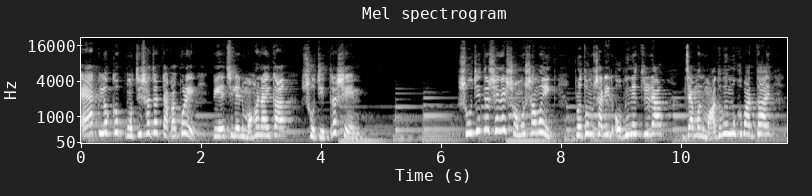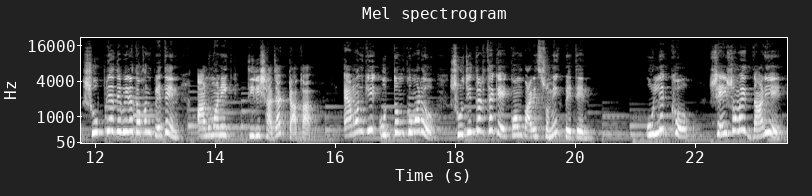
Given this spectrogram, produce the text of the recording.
এক লক্ষ পঁচিশ হাজার টাকা করে পেয়েছিলেন মহানায়িকা সুচিত্রা সেন। সুচিত্রা সেনের সমসাময়িক প্রথম সারির অভিনেত্রীরা যেমন মাধবী মুখোপাধ্যায়, সুপ্রিয়া দেবীরা তখন পেতেন আনুমানিক তিরিশ হাজার টাকা। এমনকি উত্তম কুমারও সুচিত্রার থেকে কম পারিশ্রমিক পেতেন। উল্লেখ্য, সেই সময় দাঁড়িয়ে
